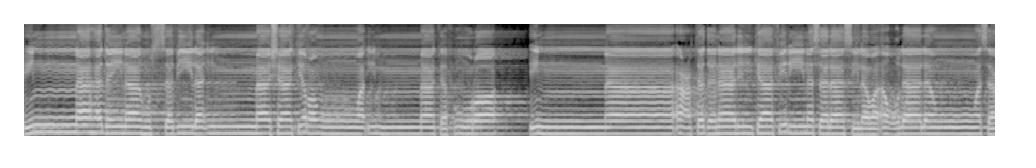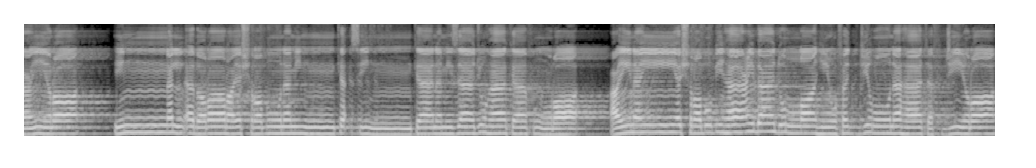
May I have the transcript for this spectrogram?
انا هديناه السبيل اما شاكرا واما كفورا انا اعتدنا للكافرين سلاسل واغلالا وسعيرا ان الابرار يشربون من كاس كان مزاجها كافورا عينا يشرب بها عباد الله يفجرونها تفجيرا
